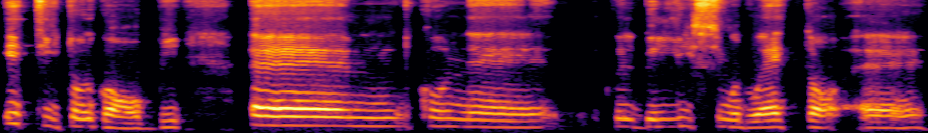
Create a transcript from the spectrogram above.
e Tito Gobbi, ehm, con eh, quel bellissimo duetto eh,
